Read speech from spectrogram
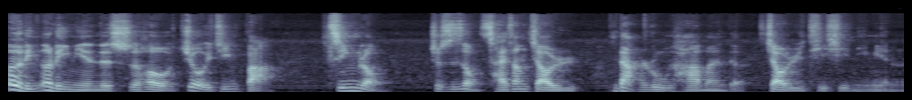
二零二零年的时候就已经把金融，就是这种财商教育纳入他们的教育体系里面了。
